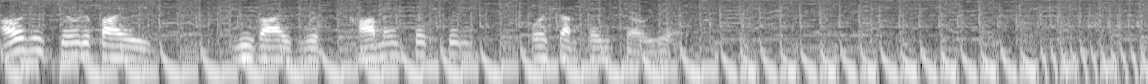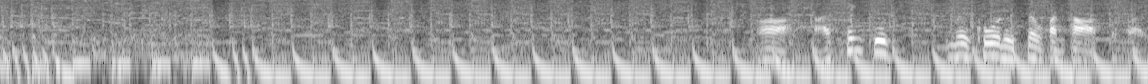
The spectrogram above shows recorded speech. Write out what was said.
I'll just notify you guys with comment section or something, so yeah. Ah, I think this record is so fantastic. Like,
